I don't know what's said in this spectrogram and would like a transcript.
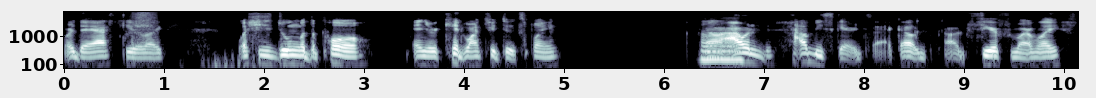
or they ask you like, what she's doing with the pole, and your kid wants you to explain. Uh, I would, I would be scared, Zach. I would, I would fear for my life.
